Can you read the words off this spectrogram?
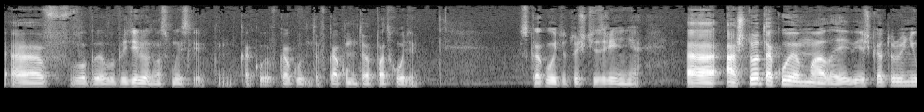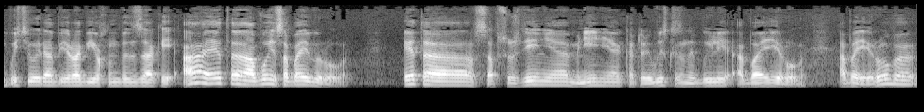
в определенном смысле, в каком-то, в каком-то подходе, с какой-то точки зрения – а, а что такое малая вещь, которую не упустил Раби, Раби Йохан Бензакой? А это Авоя Сабая Верова. Это обсуждения, мнения, которые высказаны были Абая и Рова. Абая и Рова,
